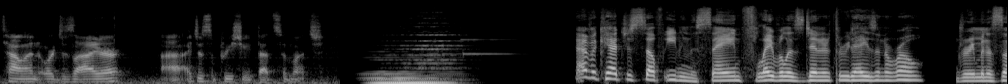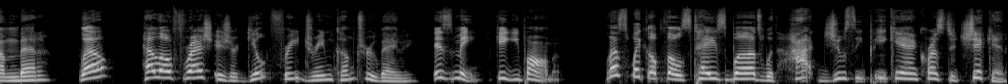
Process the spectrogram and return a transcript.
talent or desire, uh, I just appreciate that so much. Ever catch yourself eating the same flavorless dinner three days in a row? Dreaming of something better? Well, HelloFresh is your guilt-free dream come true, baby. It's me, Keke Palmer. Let's wake up those taste buds with hot, juicy pecan-crusted chicken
